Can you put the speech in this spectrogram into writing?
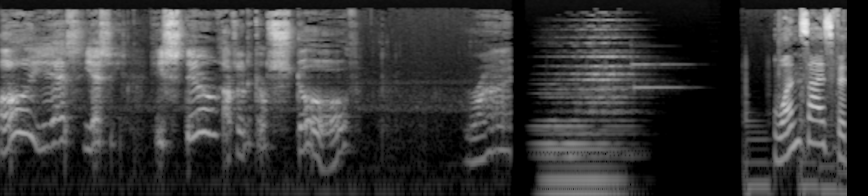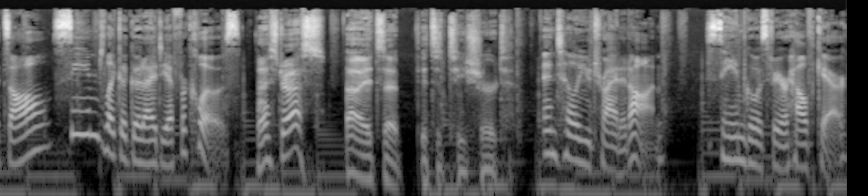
Oh, yes, yes, he's still got a little stove. Right. One size fits all seemed like a good idea for clothes. Nice dress. Uh, it's a it's a t-shirt. Until you tried it on. Same goes for your health care.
